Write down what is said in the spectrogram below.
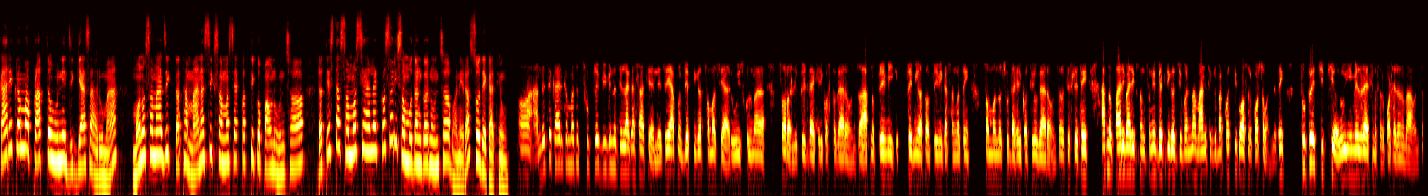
कार्यक्रममा प्राप्त हुने जिज्ञासाहरूमा मनोसामाजिक तथा मानसिक समस्या कतिको पाउनुहुन्छ र त्यस्ता समस्याहरूलाई कसरी सम्बोधन गर्नुहुन्छ भनेर सोधेका थियौँ। हाम्रो चाहिँ कार्यक्रममा चाहिँ थुप्रै विभिन्न जिल्लाका साथीहरूले चाहिँ आफ्नो व्यक्तिगत समस्याहरू स्कुलमा सरहरूले पिट्दाखेरि कस्तो गाह्रो हुन्छ आफ्नो प्रेमी प्रेमी अथवा प्रेमिकासँग चाहिँ सम्बन्ध छुट्दाखेरि कतिको गाह्रो हुन्छ र त्यसले चाहिँ आफ्नो पारिवारिक सँगसँगै व्यक्तिगत जीवनमा मानसिक रूपमा कतिको असर पर्छ भन्ने चाहिँ थुप्रै चिठीहरू इमेल र एसएमएसहरू पठाइरहनु भएको हुन्छ।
